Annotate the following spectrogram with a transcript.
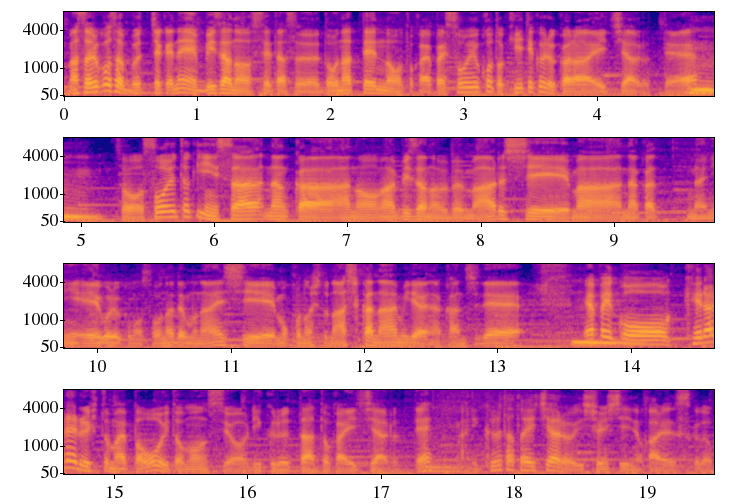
まあ、それこそぶっちゃけねビザのステータスどうなってんのとかやっぱりそういうこと聞いてくるから HR って、うん。そうそういう時にさなんかあの、まあ、ビザの部分もあるしまあなんか何？英語力もそんなでもないしもうこの人なしかなみたいな感じでやっぱりこう蹴られる人もやっぱ多いと思うんですよリクルーターとか HR って、うん。まあ、リクルーターと HR を一緒にしていいのかあれですけど。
